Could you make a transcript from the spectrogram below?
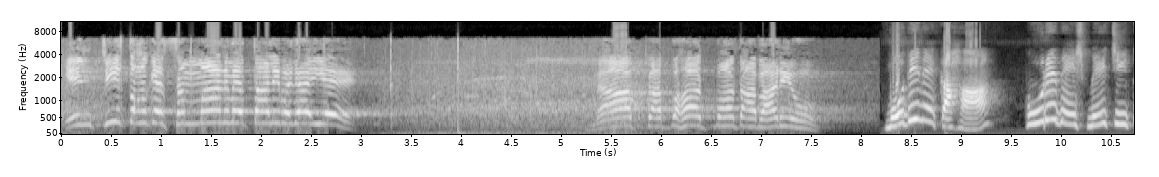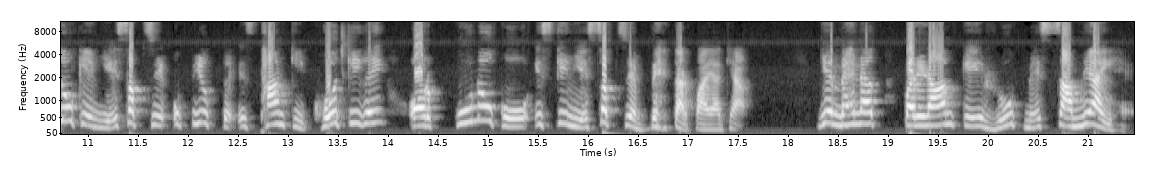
इन चीतों के सम्मान में ताली बजाइए। मैं आपका बहुत बहुत आभारी हूँ। मोदी ने कहा, पूरे देश में चीतों के लिए सबसे उपयुक्त स्थान की खोज की गई और कूनों को इसके लिए सबसे बेहतर पाया गया। ये मेहनत परिणाम के रूप में सामने आई है।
